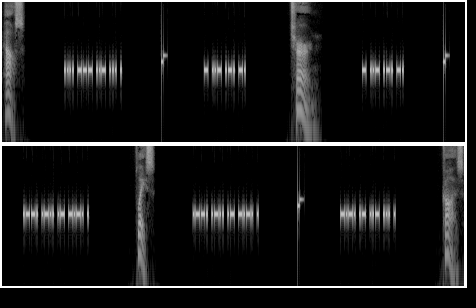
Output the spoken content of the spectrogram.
House. Turn. Place. Cause.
